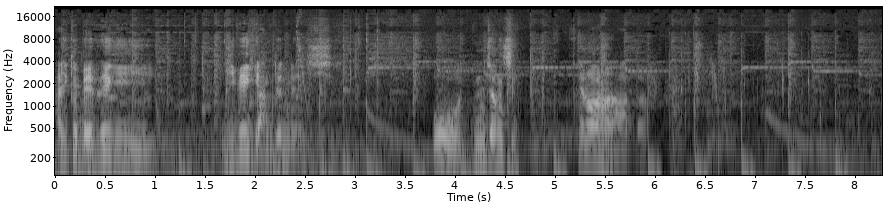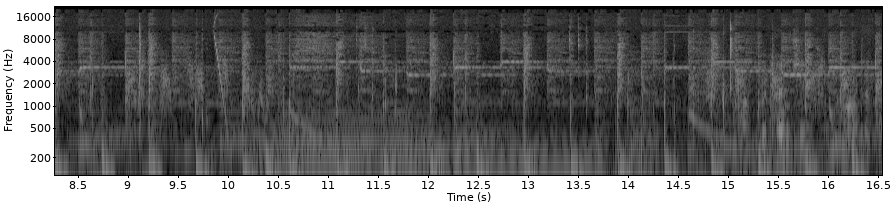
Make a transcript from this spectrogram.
아직도 매획이 200이 안 됐네. 씨. 오, 눈장식 테러 하나 나왔다. 아, 쿨타임 진행 중. 아, 됐다.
